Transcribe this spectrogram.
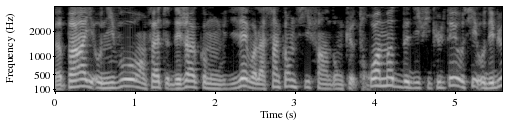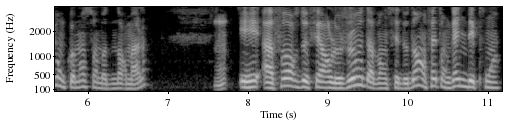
euh, pareil au niveau, en fait, déjà comme on vous disait, voilà 56 fins. Donc trois modes de difficulté aussi. Au début, on commence en mode normal. Mm. Et à force de faire le jeu, d'avancer dedans, en fait, on gagne des points.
